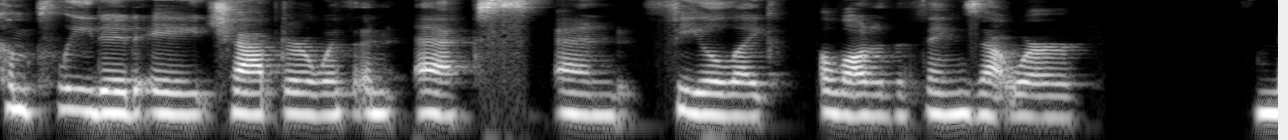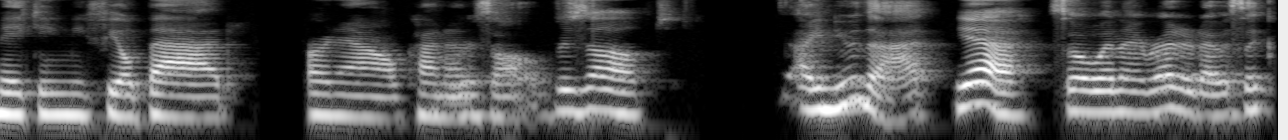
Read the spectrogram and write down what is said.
completed a chapter with an ex and feel like a lot of the things that were making me feel bad are now kind of Resolved. resolved. I knew that, Yeah, so when I read it, I was like,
